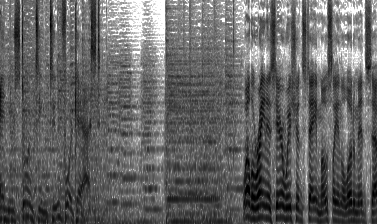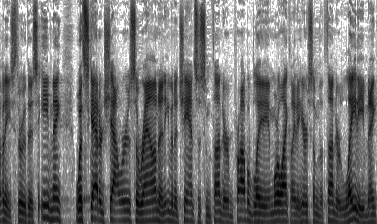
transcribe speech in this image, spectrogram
and your Storm Team 2 forecast. Well, the rain is here. We should stay mostly in the low to mid 70s through this evening with scattered showers around and even a chance of some thunder. Probably more likely to hear some of the thunder late evening.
